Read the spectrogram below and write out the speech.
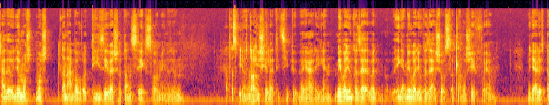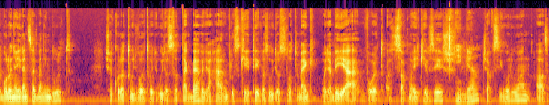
Hát de ugye most, most tanában volt tíz éves a tanszék, szóval még nagyon, Hát az nagyon fiatal. kísérleti cipőben jár, igen. Mi vagyunk az, el, vagy, igen, mi vagyunk az első osztatlanos évfolyam. Ugye előtte bolonyai rendszerben indult, és akkor ott úgy volt, hogy úgy osztották be, hogy a 3 plusz 2 év az úgy osztott meg, hogy a BA volt a szakmai képzés, Igen. csak szigorúan, az,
